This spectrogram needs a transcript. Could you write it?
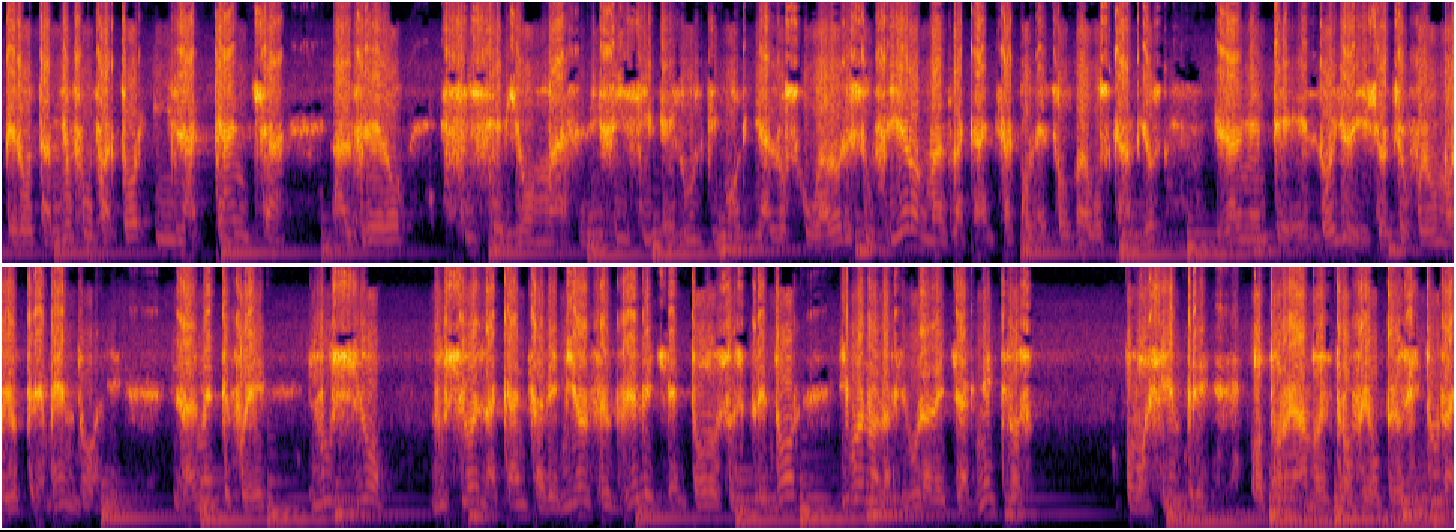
pero también fue un factor y la cancha, Alfredo, sí se vio más difícil el último día. Los jugadores sufrieron más la cancha con estos nuevos cambios. Realmente el hoyo 18 fue un hoyo tremendo. Y realmente fue, lució, lució en la cancha de Mirfield Village en todo su esplendor. Y bueno, la figura de Jack Nicklaus, como siempre, otorgando el trofeo. Pero sin duda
